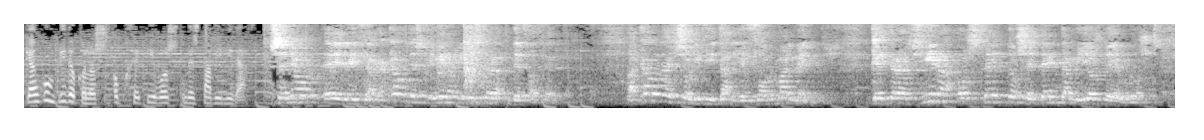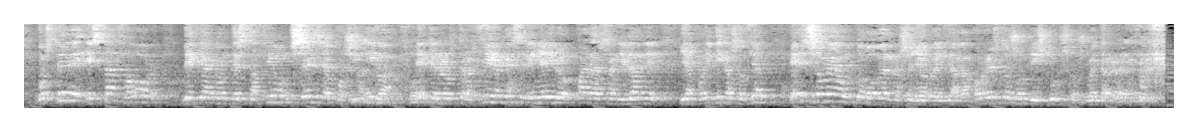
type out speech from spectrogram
que han cumplido con los objetivos de estabilidad. Señor eh, acabo de escribir a ministra de Facenda. Acabo de solicitarle formalmente que transfiera os 170 millóns de euros. Vostede está a favor de que a contestación sexa positiva e que nos transfieran ese dinheiro para a sanidade e a política social? Eso é autogoberno, señor Reizaga. O resto son discursos. Moitas gracias.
